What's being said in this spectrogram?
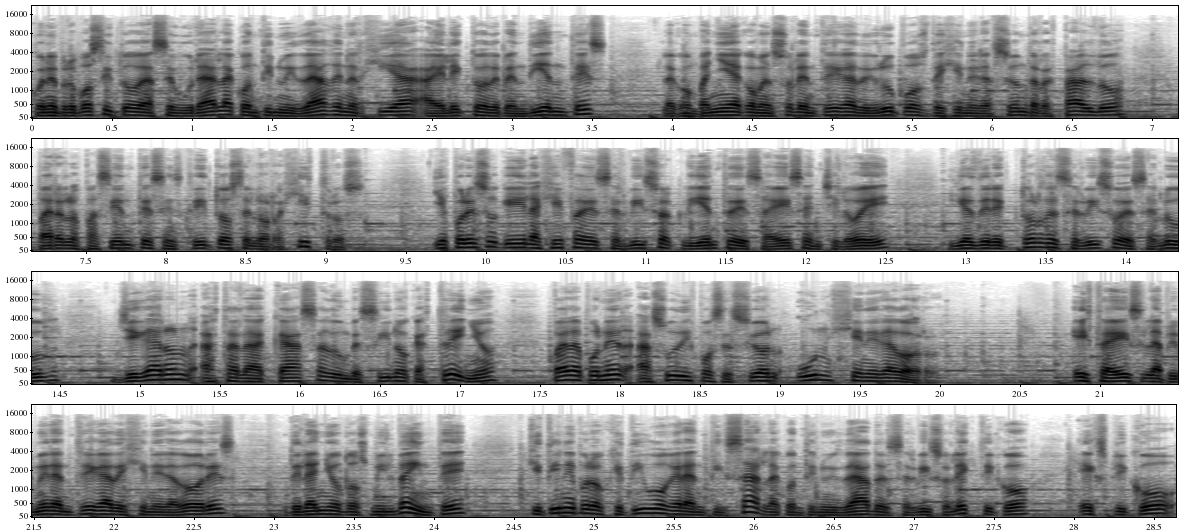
Con el propósito de asegurar la continuidad de energía a electrodependientes, la compañía comenzó la entrega de grupos de generación de respaldo para los pacientes inscritos en los registros. Y es por eso que la jefa de servicio al cliente de SAESA en Chiloé y el director del servicio de salud llegaron hasta la casa de un vecino castreño para poner a su disposición un generador. Esta es la primera entrega de generadores del año 2020 que tiene por objetivo garantizar la continuidad del servicio eléctrico, explicó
